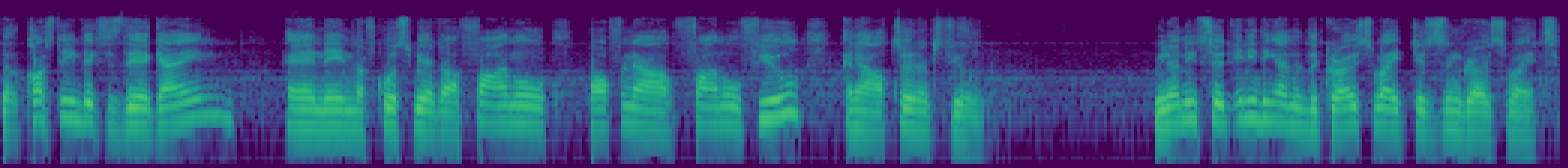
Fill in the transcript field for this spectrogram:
The cost index is there again. And then of course we have our final half an hour final fuel and our alternate fuel. We don't insert anything under the gross weight jettison gross weight.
